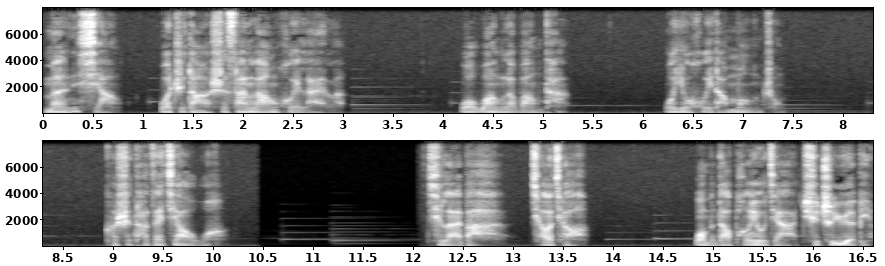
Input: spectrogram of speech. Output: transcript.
门响，我知道是三郎回来了。我望了望他，我又回到梦中。可是他在叫我：“起来吧，乔乔，我们到朋友家去吃月饼。”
